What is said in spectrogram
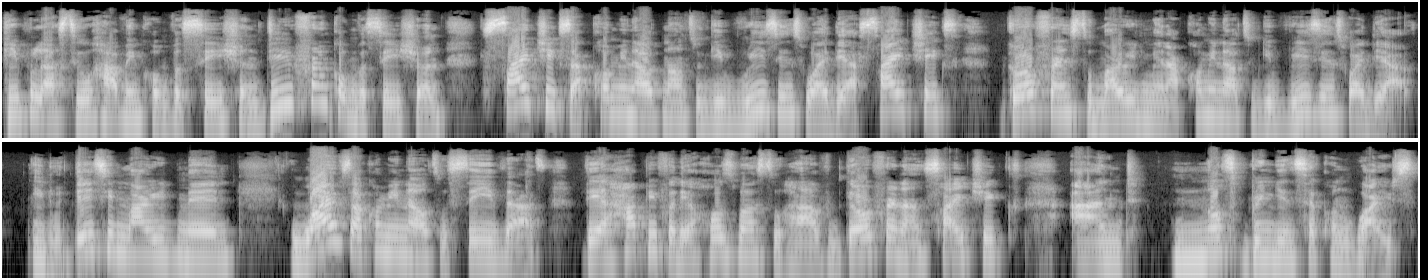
people are still having conversation different conversation side chicks are coming out now to give reasons why they are side chicks girlfriends to married men are coming out to give reasons why they are you know, dating married men. Wives are coming out to say that they are happy for their husbands to have girlfriend and side chicks and not bringing second wives.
